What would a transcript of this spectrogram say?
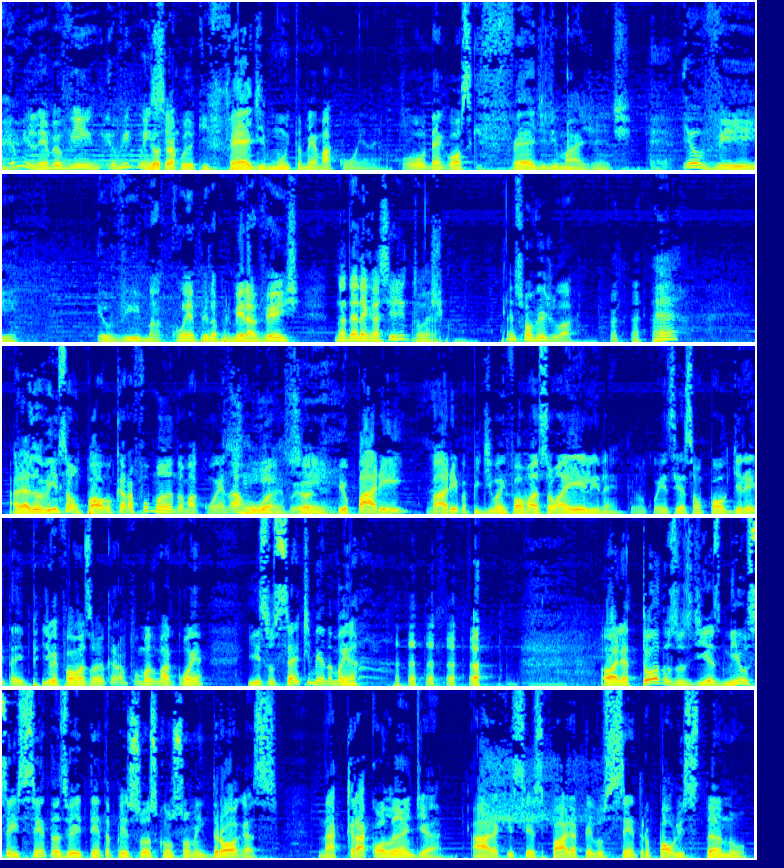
Eu me lembro, eu vim, eu vim E conhecer. outra coisa que fede muito também é maconha, né? O negócio que fede demais, gente. Eu vi. Eu vi maconha pela primeira vez na delegacia de Tóxico. Eu só vejo lá. É. Aliás, eu vi em São Paulo um cara fumando a maconha na Sim, rua. Eu, sim. eu parei, parei pra pedir uma informação a ele, né? Que eu não conhecia São Paulo direito, aí pedi uma informação e o cara fumando maconha. Isso sete e meia da manhã. Olha, todos os dias, 1.680 pessoas consomem drogas na Cracolândia, área que se espalha pelo centro paulistano.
